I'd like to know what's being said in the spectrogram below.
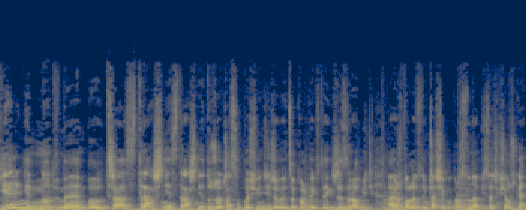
piekielnie nudne, bo trzeba strasznie, strasznie dużo czasu poświęcić, żeby cokolwiek w tej grze zrobić, a już wolę w tym czasie po prostu napisać książkę,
